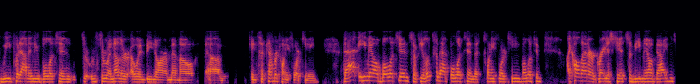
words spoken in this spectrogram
We put out a new bulletin through, through another OMB NARA memo um, in September 2014 that email bulletin, so if you look for that bulletin, the 2014 bulletin, I call that our greatest hits of email guidance.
